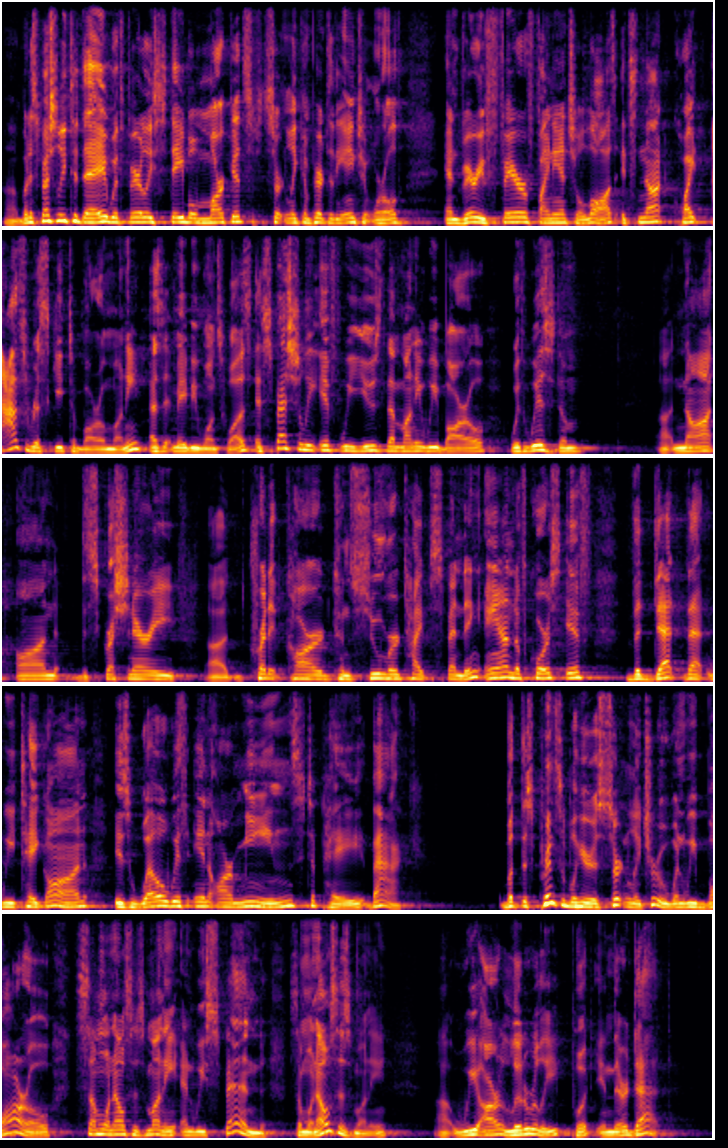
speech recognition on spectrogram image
Uh, but especially today, with fairly stable markets, certainly compared to the ancient world, and very fair financial laws, it's not quite as risky to borrow money as it maybe once was, especially if we use the money we borrow with wisdom, uh, not on discretionary uh, credit card consumer type spending. And of course, if the debt that we take on is well within our means to pay back. But this principle here is certainly true. When we borrow someone else's money and we spend someone else's money, uh, we are literally put in their debt.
